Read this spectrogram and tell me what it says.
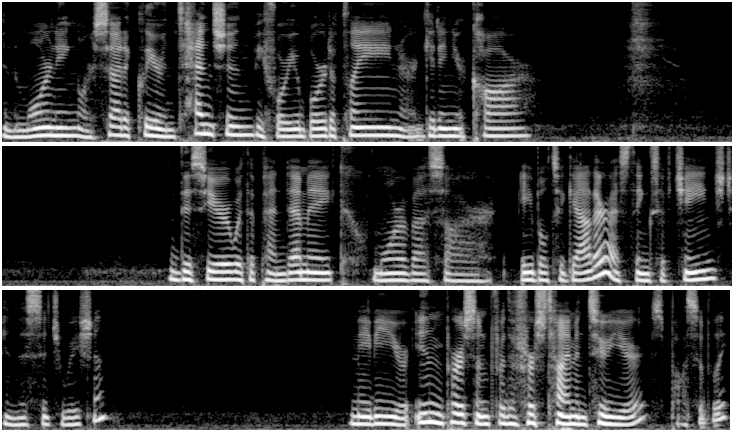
in the morning, or set a clear intention before you board a plane or get in your car. This year, with the pandemic, more of us are able to gather as things have changed in this situation. Maybe you're in person for the first time in two years, possibly.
